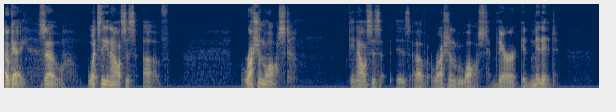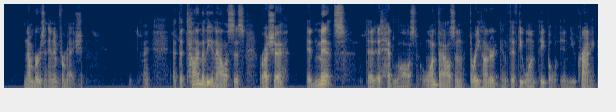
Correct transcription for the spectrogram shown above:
Okay, so what's the analysis of? Russian lost. The analysis is of Russian lost. Their admitted numbers and information. Okay? At the time of the analysis, Russia admits that it had lost 1,351 people in Ukraine.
